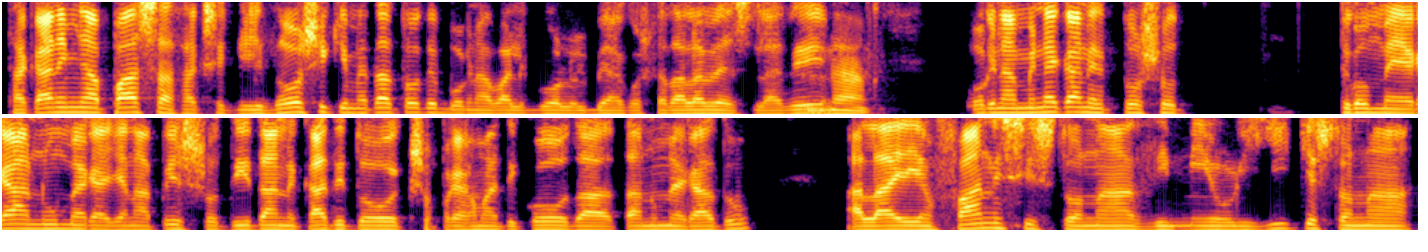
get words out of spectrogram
Θα κάνει μια πάσα, θα ξεκλειδώσει και μετά τότε μπορεί να βάλει γκολ ο Ολυμπιακός. Κατάλαβε. Δηλαδή, Ναι. μπορεί να μην έκανε τόσο τρομερά νούμερα για να πεις ότι ήταν κάτι το εξωπραγματικό τα, τα νούμερα του, αλλά η εμφάνιση στο να δημιουργεί και στο να,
